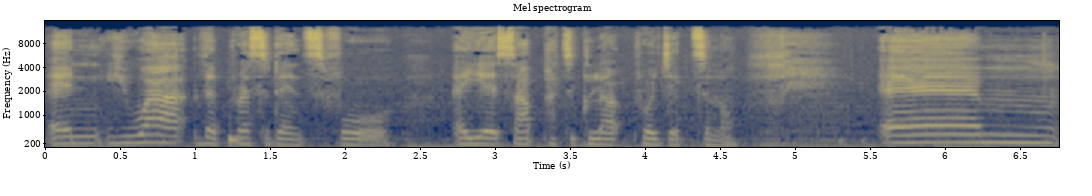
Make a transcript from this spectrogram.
And you are the president for ɛyɛ saa particular project no um,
